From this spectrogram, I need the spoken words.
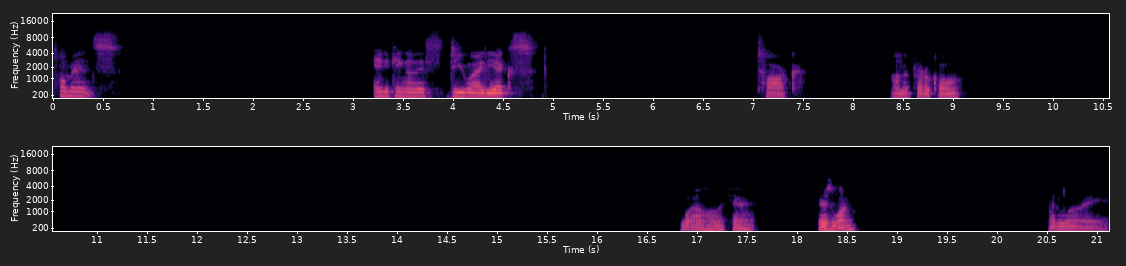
comments? Anything on this DYDX talk on the protocol? Well, okay. There's one. How do I?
